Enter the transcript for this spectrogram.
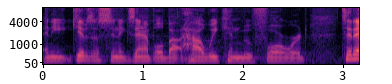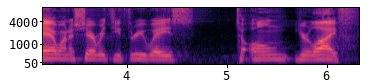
and he gives us an example about how we can move forward. Today, I want to share with you three ways to own your life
